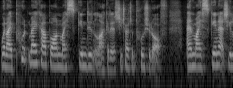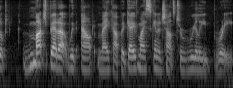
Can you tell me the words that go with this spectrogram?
when I put makeup on, my skin didn't like it. It actually tried to push it off. And my skin actually looked much better without makeup. It gave my skin a chance to really breathe.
